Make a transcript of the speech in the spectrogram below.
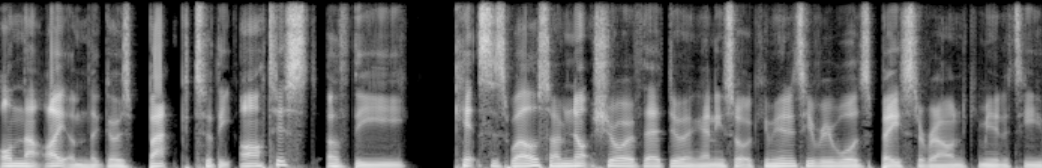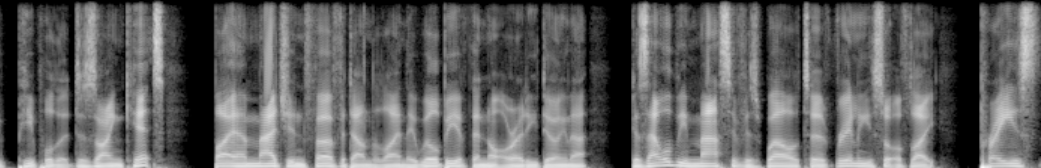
on that item that goes back to the artist of the kits as well. So I'm not sure if they're doing any sort of community rewards based around community people that design kits. But I imagine further down the line they will be if they're not already doing that. Because that will be massive as well to really sort of like praise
